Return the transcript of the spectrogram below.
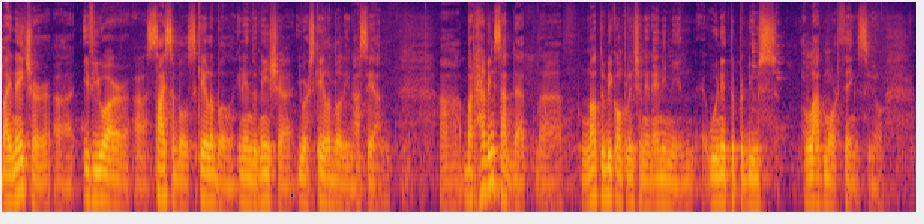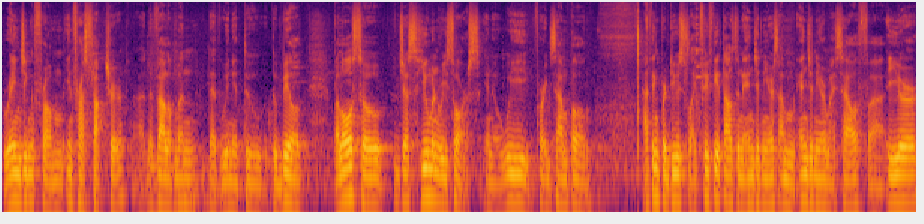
by nature, uh, if you are uh, sizable, scalable in Indonesia, you are scalable in ASEAN. Uh, but having said that, uh, not to be complacent in any mean, we need to produce a lot more things, you know ranging from infrastructure uh, development that we need to, to build, but also just human resource. You know, we, for example, I think produce like 50,000 engineers. I'm an engineer myself a year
